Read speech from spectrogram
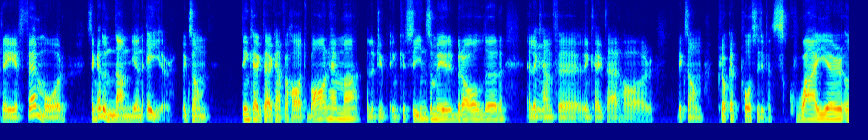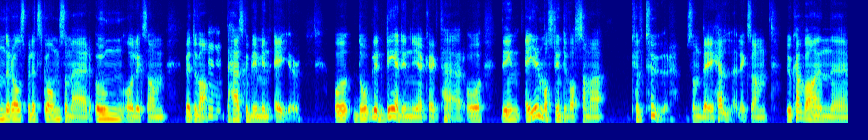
tre, fem år. Sen kan du namnge en Ayer. Liksom, din karaktär kanske har ett barn hemma eller typ en kusin som är i bra ålder. Eller Mm. kanske din karaktär har liksom plockat på sig typ en squire under rollspelets gång som är ung och liksom, vet du vad, Mm. det här ska bli min Ayer. Och då blir det din nya karaktär. Och din Ayer måste ju inte vara samma kultur som dig heller. Liksom. Du kan vara en, eh,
